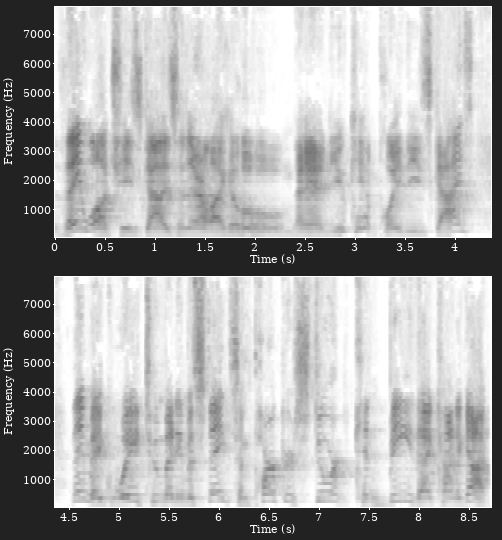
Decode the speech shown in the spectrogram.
they watch these guys and they're like, oh man, you can't play these guys. They make way too many mistakes, and Parker Stewart can be that kind of guy.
